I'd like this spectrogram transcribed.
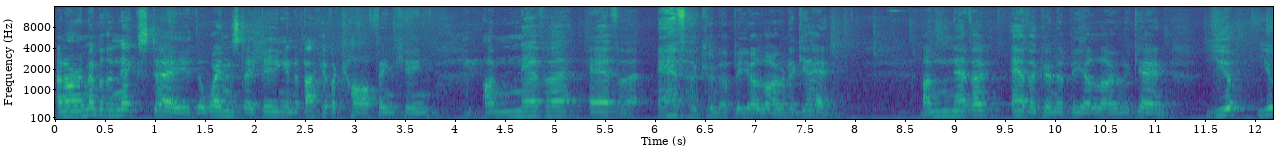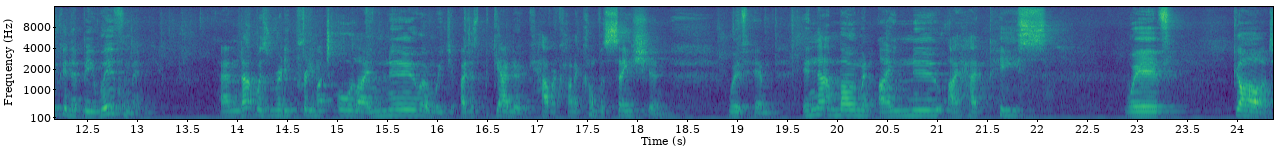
And I remember the next day, the Wednesday, being in the back of a car thinking, I'm never, ever, ever going to be alone again. I'm never, ever going to be alone again. You, you're going to be with me. And that was really pretty much all I knew. And we, I just began to have a kind of conversation with him. In that moment, I knew I had peace with God.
